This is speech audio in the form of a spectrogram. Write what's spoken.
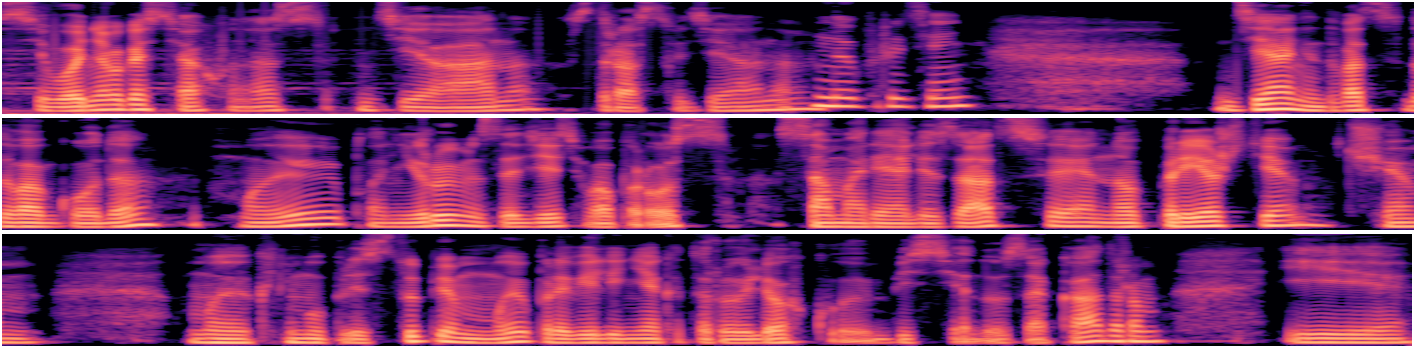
Сегодня в гостях у нас Диана. Здравствуй, Диана. Добрый день. Диане 22 года. Мы планируем задеть вопрос самореализации, но прежде чем мы к нему приступим, мы провели некоторую легкую беседу за кадром и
